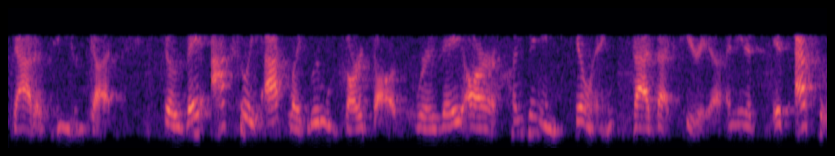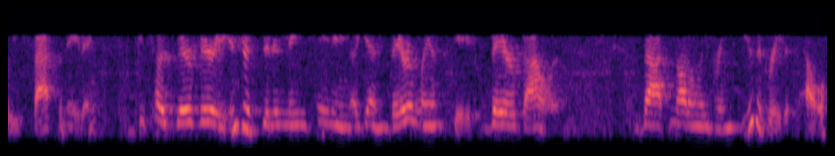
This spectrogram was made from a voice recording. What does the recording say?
status in your gut. So they actually act like little guard dogs where they are hunting and killing bad bacteria. I mean, it's, it's actually fascinating because they're very interested in maintaining, again, their landscape, their balance. That not only brings you the greatest health,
